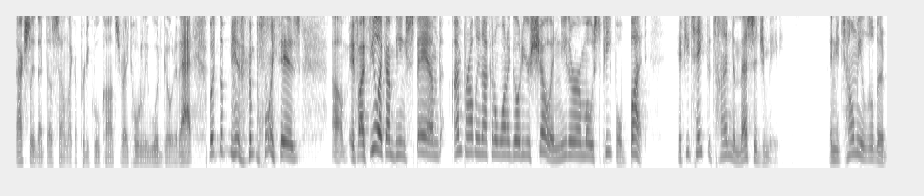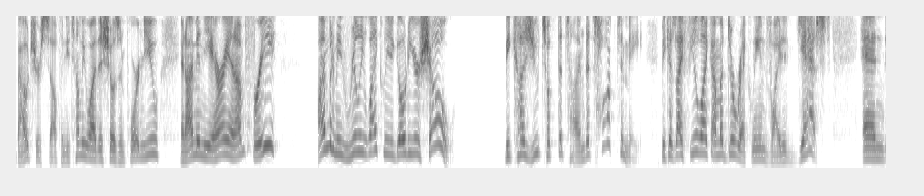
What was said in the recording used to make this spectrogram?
Actually, that does sound like a pretty cool concert. I totally would go to that. But the, you know, the point is, um, if I feel like I'm being spammed, I'm probably not going to want to go to your show, and neither are most people. But if you take the time to message me and you tell me a little bit about yourself and you tell me why this show is important to you, and I'm in the area and I'm free, I'm going to be really likely to go to your show because you took the time to talk to me because I feel like I'm a directly invited guest. And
